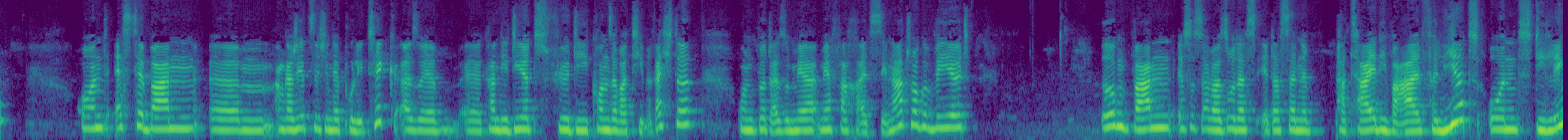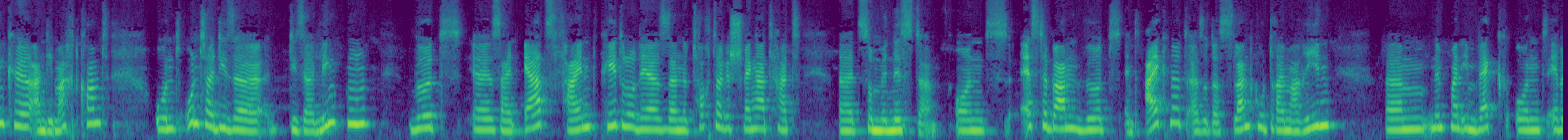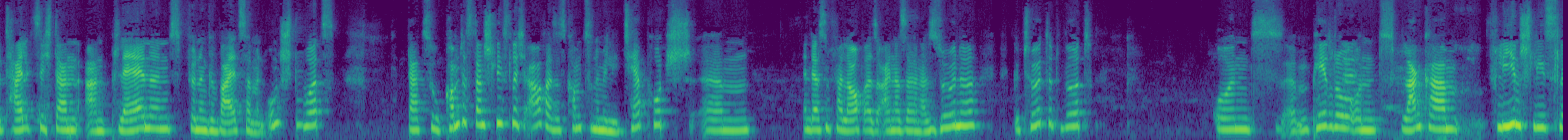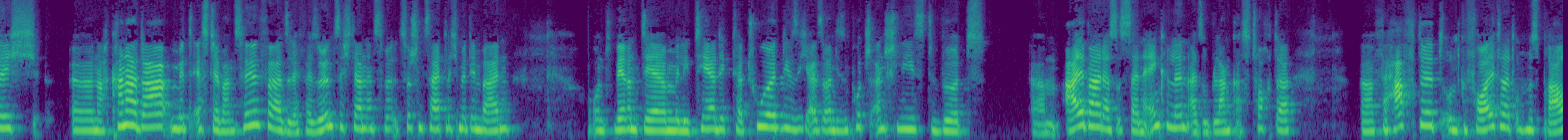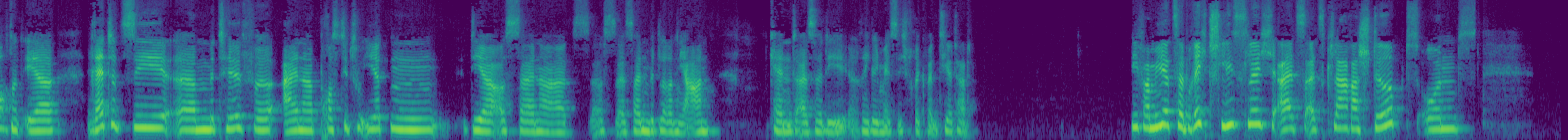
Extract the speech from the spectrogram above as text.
und Esteban ähm, engagiert sich in der Politik, also er äh, kandidiert für die konservative Rechte und wird also mehr, mehrfach als Senator gewählt. Irgendwann ist es aber so, dass, dass seine Partei die Wahl verliert und die Linke an die Macht kommt. Und unter dieser, dieser Linken wird äh, sein Erzfeind Pedro, der seine Tochter geschwängert hat, äh, zum Minister. Und Esteban wird enteignet, also das Landgut Drei Marien ähm, nimmt man ihm weg und er beteiligt sich dann an Plänen für einen gewaltsamen Umsturz. Dazu kommt es dann schließlich auch, also es kommt zu einem Militärputsch, ähm, in dessen Verlauf also einer seiner Söhne getötet wird. Und ähm, Pedro und Blanca fliehen schließlich äh, nach Kanada mit Estebans Hilfe. Also der versöhnt sich dann zwischenzeitlich mit den beiden. Und während der Militärdiktatur, die sich also an diesen Putsch anschließt, wird ähm, Alba, das ist seine Enkelin, also Blancas Tochter, äh, verhaftet und gefoltert und missbraucht. Und er rettet sie äh, mit Hilfe einer Prostituierten, die er aus, seiner, aus, aus seinen mittleren Jahren kennt, als er die regelmäßig frequentiert hat. Die Familie zerbricht schließlich, als, als Clara stirbt und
